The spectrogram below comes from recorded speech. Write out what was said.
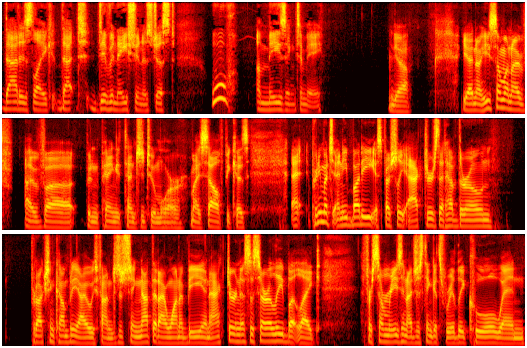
that is like that divination is just woo amazing to me yeah yeah, no, he's someone I've I've uh, been paying attention to more myself because pretty much anybody, especially actors that have their own production company, I always found interesting. Not that I want to be an actor necessarily, but like for some reason, I just think it's really cool when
